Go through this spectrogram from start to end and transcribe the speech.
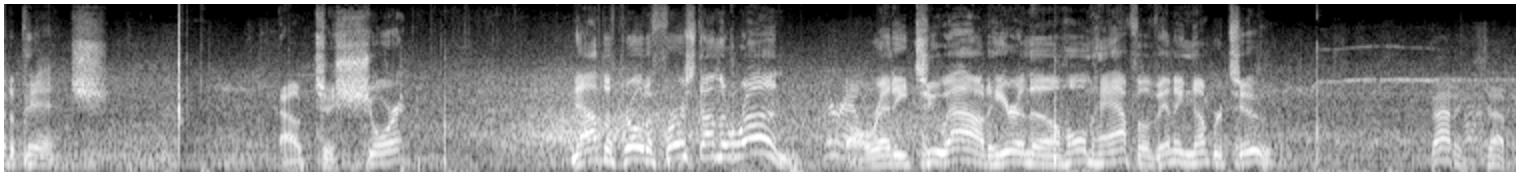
And a pitch. Out to short. Now the throw to first on the run. Already two out here in the home half of inning number two. Batting seven.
